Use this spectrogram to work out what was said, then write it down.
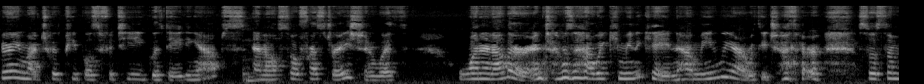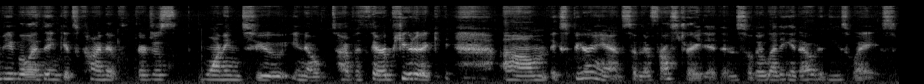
very much with people's fatigue with dating apps mm-hmm. and also frustration with one another in terms of how we communicate and how mean we are with each other. So some people, I think it's kind of, they're just wanting to, you know, have a therapeutic um, experience and they're frustrated. And so they're letting it out in these ways.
